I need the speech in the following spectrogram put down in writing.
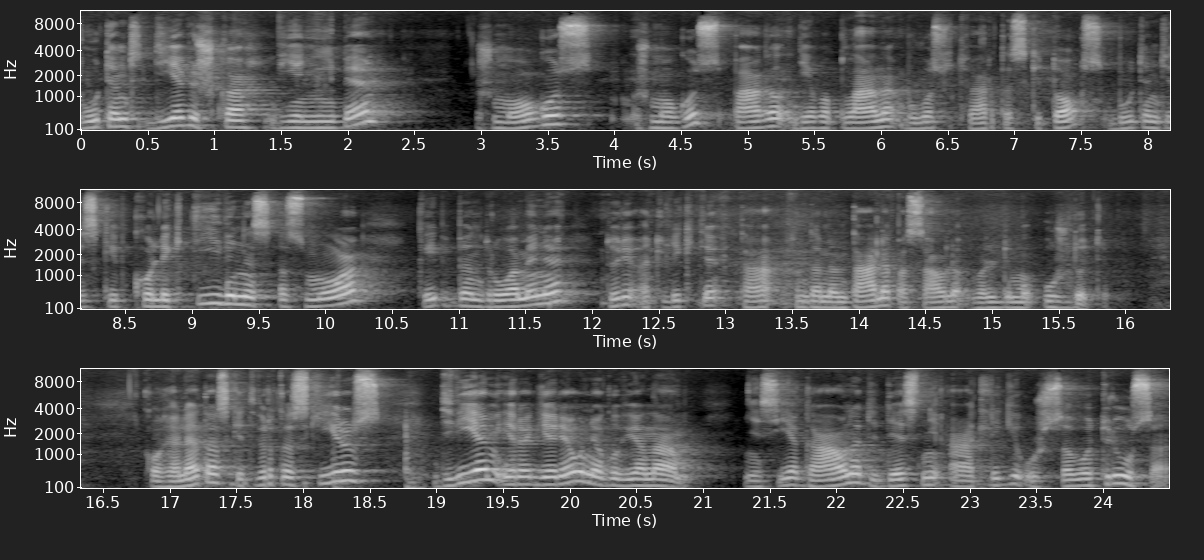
būtent dieviška vienybė, žmogus, žmogus pagal Dievo planą buvo sutvertas kitoks, būtent jis kaip kolektyvinis asmuo, kaip bendruomenė turi atlikti tą fundamentalią pasaulio valdymo užduotį. Koheletas ketvirtas skyrius dviem yra geriau negu vienam, nes jie gauna didesnį atlygį už savo triūsą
